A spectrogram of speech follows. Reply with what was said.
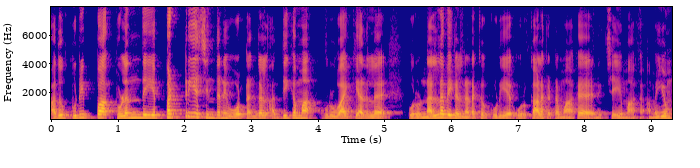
அது குறிப்பாக குழந்தையை பற்றிய சிந்தனை ஓட்டங்கள் அதிகமாக உருவாக்கி அதில் ஒரு நல்லவைகள் நடக்கக்கூடிய ஒரு காலகட்டமாக நிச்சயமாக அமையும்.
